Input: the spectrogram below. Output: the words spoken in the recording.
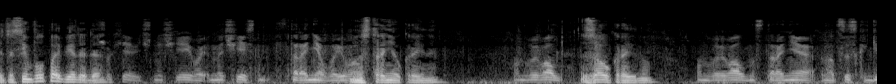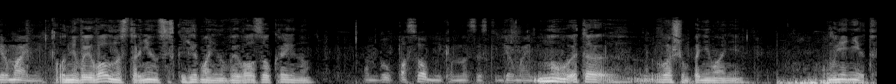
Это символ победы, да, Шухевич на чьей, на чьей стороне воевал? на стороне Украины, Он воевал, за Украину. Он воевал на стороне нацистской Германии. Он не воевал на стороне нацистской Германии, он воевал за Украину. Он был пособником нацистской Германии. Ну, это в вашем понимании. У меня нет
